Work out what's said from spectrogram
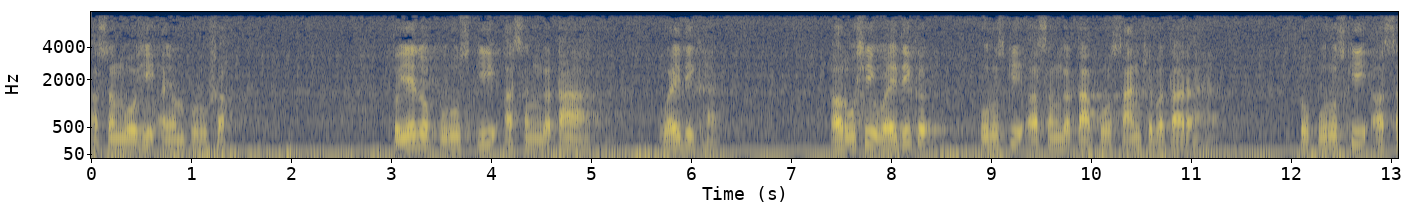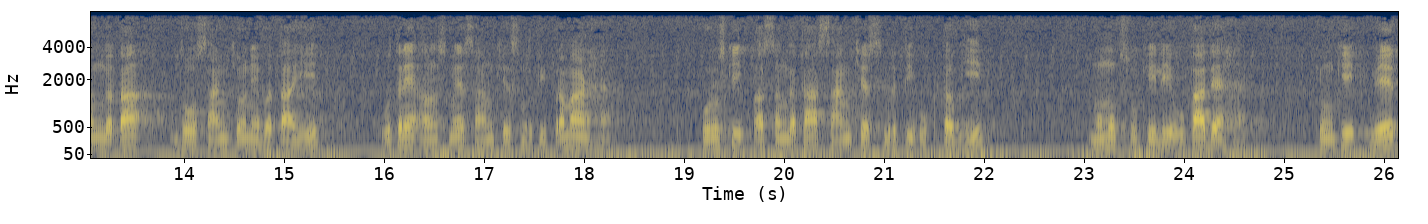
असंगो ही अयम पुरुष। तो ये जो पुरुष की असंगता वैदिक है, और उसी वैदिक पुरुष की असंगता को सांख्य बता रहे हैं। तो पुरुष की असंगता जो सांख्यों ने बताई, उतने अंश में सांख्य स्मृति प्रमाण है। पुरुष की असंगता सांख्य स्मृति उक्त भी मुमुक्षु के लिए उपादेय है, क्योंकि वेद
